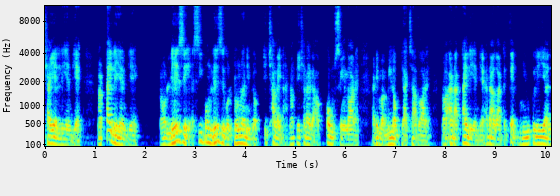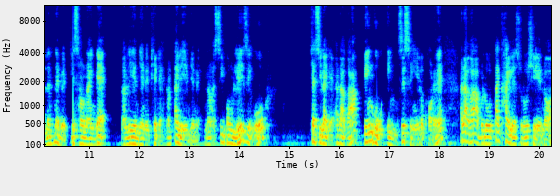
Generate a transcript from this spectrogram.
ရှားရဲ့လေယာဉ်ပြဲနောက်တိုက်လေယာဉ်ပြဲနော်40အစီပုံ40ကိုဒုံးနဲ့နေပြီးတော့ပြစ်ချလိုက်တာနော်ပြစ်ချလိုက်တာအကုန်စင်သွားတယ်အဲ့ဒီမှာမီလောင်ပြချသွားတယ်နော်အဲ့ဒါတိုက်လေယာဉ်ပြဲအဲ့ဒါကတကယ်နျူကလ িয়ার လက်နက်တွေတင်ဆောင်နိုင်တဲ့နော်လေယာဉ်ပြဲတွေဖြစ်တယ်နော်တိုက်လေယာဉ်ပြဲတွေနော်အစီပုံ40ကို ဖြတ်စီလိုက်တယ်အဲ့ဒါကပင်းကိုအင်စစ်စင်ရေးလို့ခေါ်တယ်အဲ့ဒါကဘလို့တိုက်ခိုက်လဲဆိုလို့ရှိရင်တော့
